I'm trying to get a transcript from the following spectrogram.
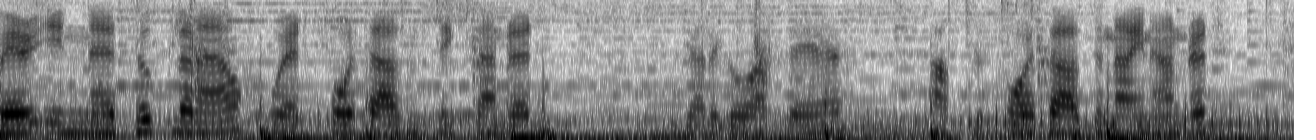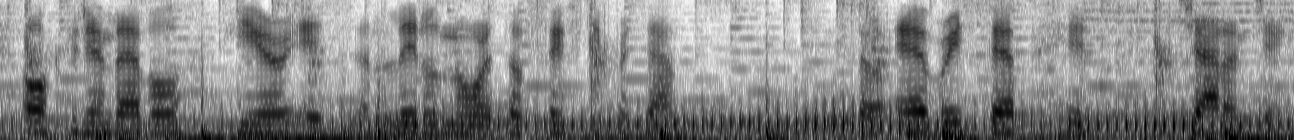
We're in uh, Thukla now. We're at 4,600. We gotta go up there, up to 4,900. Oxygen level here is a little north of 50%. So every step is challenging.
